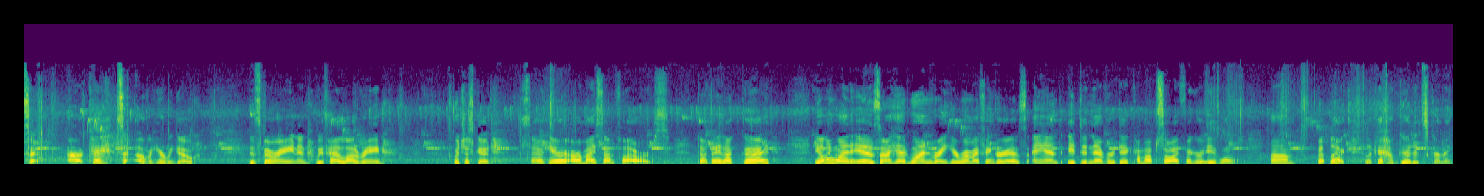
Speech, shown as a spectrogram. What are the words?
So, okay, so over here we go. It's been raining. We've had a lot of rain, which is good. So here are my sunflowers. Don't they look good? The only one is, I had one right here where my finger is, and it did never did come up, so I figure it won't. Um, but look, look at how good it's coming.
